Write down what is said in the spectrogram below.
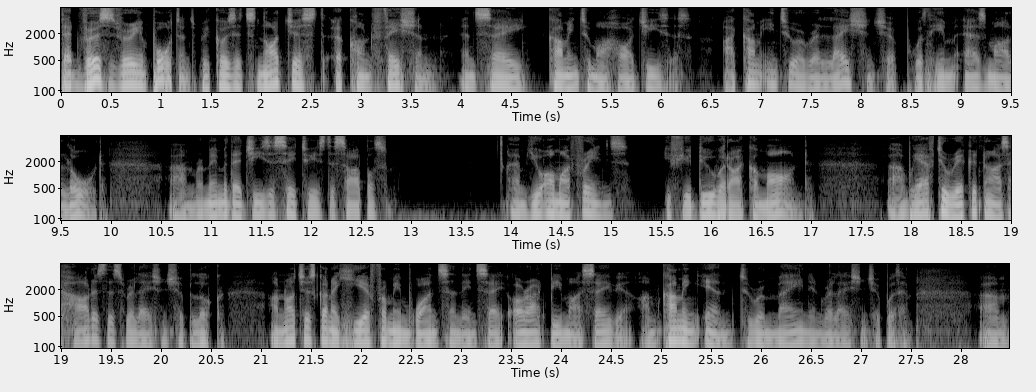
that verse is very important because it's not just a confession and say, Come into my heart, Jesus. I come into a relationship with Him as my Lord. Um, remember that Jesus said to His disciples, um, You are my friends if you do what I command. Uh, we have to recognize how does this relationship look? I'm not just going to hear from him once and then say, All right, be my savior. I'm coming in to remain in relationship with him. Um,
